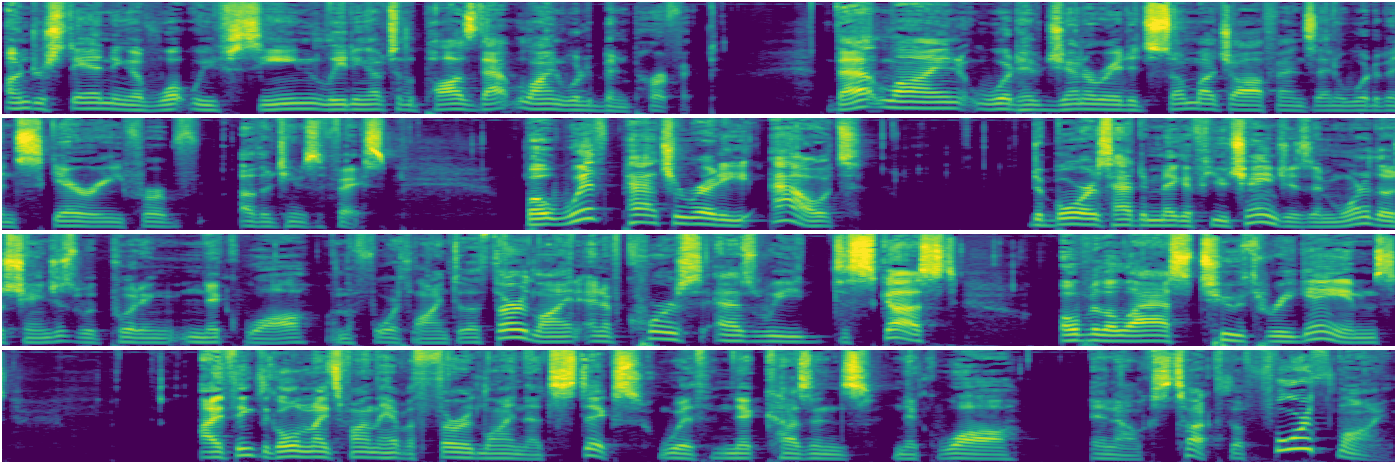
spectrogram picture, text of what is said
understanding of what we've seen leading up to the pause, that line would have been perfect. That line would have generated so much offense and it would have been scary for other teams to face. But with Pacioretty out, DeBoer has had to make a few changes, and one of those changes was putting Nick Roy on the fourth line to the third line. And of course, as we discussed, over the last two, three games, I think the Golden Knights finally have a third line that sticks with Nick Cousins, Nick Roy, and Alex Tuch. The fourth line,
